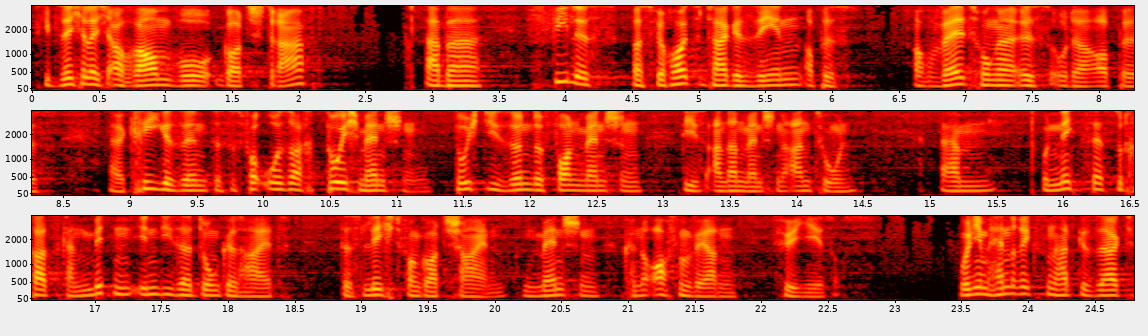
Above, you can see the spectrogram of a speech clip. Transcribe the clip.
Es gibt sicherlich auch Raum, wo Gott straft, aber vieles, was wir heutzutage sehen, ob es auch Welthunger ist oder ob es äh, Kriege sind, das ist verursacht durch Menschen, durch die Sünde von Menschen, die es anderen Menschen antun. Ähm, und nichtsdestotrotz kann mitten in dieser Dunkelheit das Licht von Gott scheinen und Menschen können offen werden für Jesus. William Hendrickson hat gesagt,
